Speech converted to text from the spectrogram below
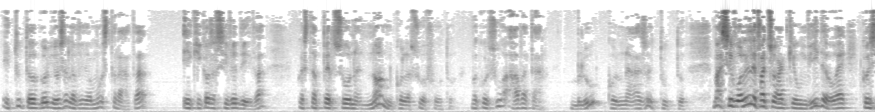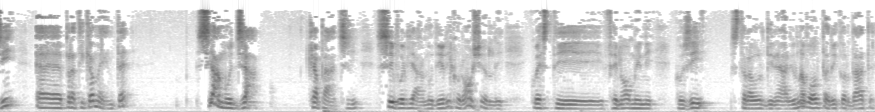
e tutta orgogliosa l'aveva mostrata e che cosa si vedeva? Questa persona non con la sua foto, ma col suo avatar blu, col naso e tutto. Ma se vuole le faccio anche un video, eh, così eh, praticamente siamo già capaci, se vogliamo, di riconoscerli questi fenomeni così straordinari. Una volta ricordate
